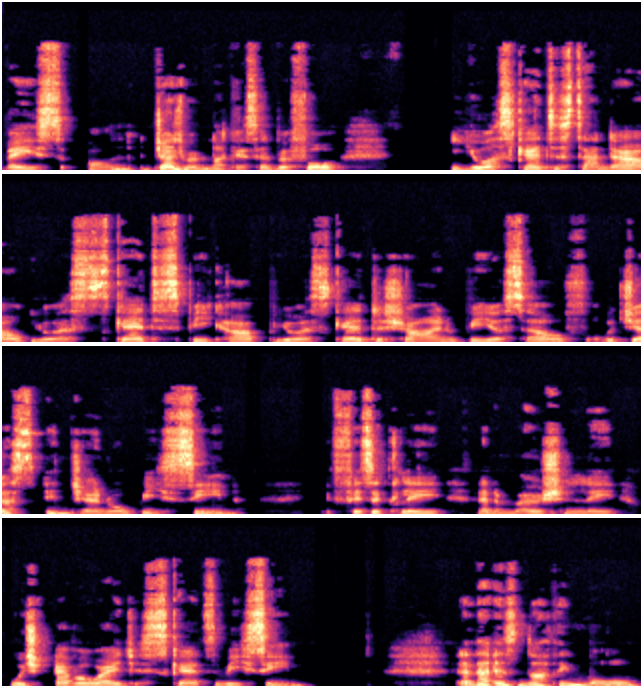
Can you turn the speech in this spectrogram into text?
based on judgment, like I said before. You are scared to stand out, you are scared to speak up, you are scared to shine or be yourself, or just in general be seen, physically and emotionally, whichever way, just scared to be seen. And that is nothing more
